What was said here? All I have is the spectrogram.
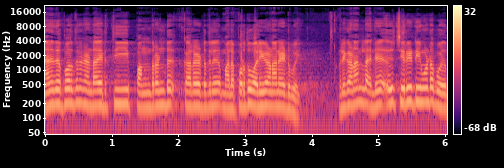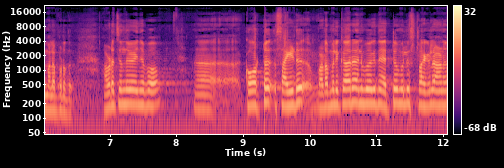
ഞാനിതേപോലെ തന്നെ രണ്ടായിരത്തി പന്ത്രണ്ട് കാലഘട്ടത്തിൽ മലപ്പുറത്ത് വലി കാണാനായിട്ട് പോയി. വലി കാണാനല്ല എന്റെ ഒരു ചെറിയ ടീം കൂടെ പോയത് മലപ്പുറത്ത്. അവിടെ ചെന്ന് കഴിഞ്ഞപ്പോൾ കോർട്ട് സൈഡ് വടംവലിക്കാർ അനുഭവിക്കുന്ന ഏറ്റവും വലിയ സ്ട്രഗിളാണ്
